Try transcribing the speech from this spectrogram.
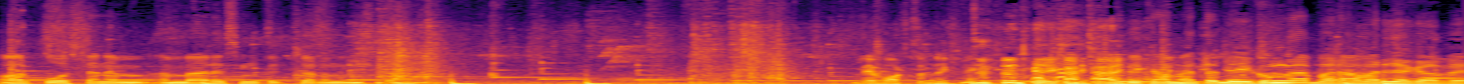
और post an embarrassing picture on insta मैं व्हाट्सएप देखने देखा मैं तो देखूँगा बराबर जगह पे।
